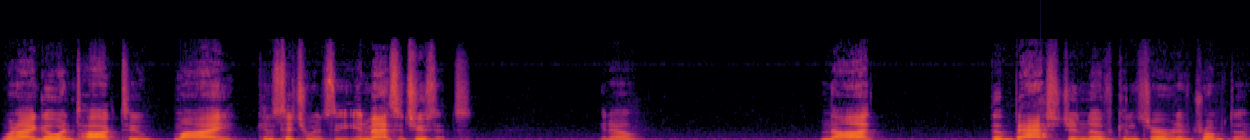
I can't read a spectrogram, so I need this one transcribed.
when I go and talk to my constituency in Massachusetts, you know, not the bastion of conservative Trumpdom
